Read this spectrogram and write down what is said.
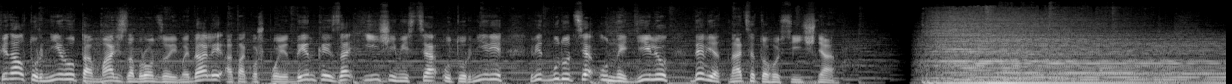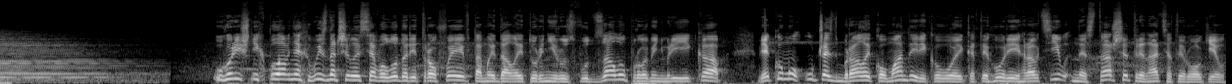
Фінал турніру та матч за бронзові медалі, а також поєдинки за інші місця у турнірі відбудуться у неділю 19 січня. У горішніх плавнях визначилися володарі трофеїв та медалей турніру з футзалу Промінь мрії Кап, в якому участь брали команди вікової категорії гравців не старше 13 років.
